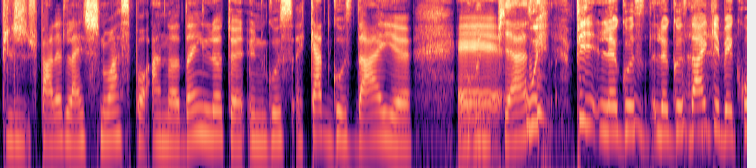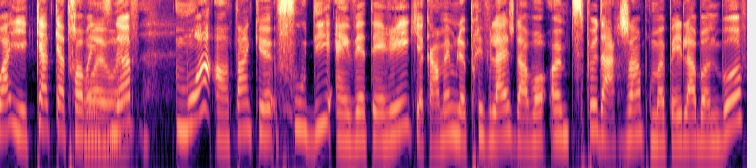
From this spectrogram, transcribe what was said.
Puis je parlais de l'ail chinois, c'est pas anodin. Là, t'as une gousse, quatre gousses d'ail. Euh, pour une euh, pièce. Oui. Puis le gousse, le gousse d'ail québécois, il est 4,99. Moi, en tant que foodie invétéré, qui a quand même le privilège d'avoir un petit peu d'argent pour me payer de la bonne bouffe,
